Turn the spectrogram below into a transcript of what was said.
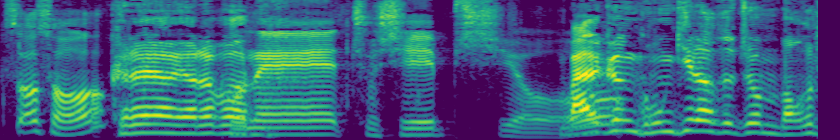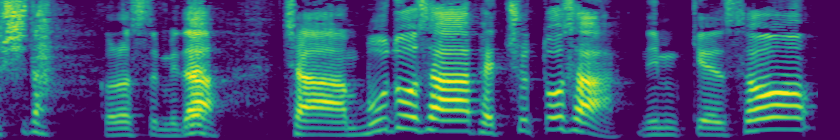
써서 그래요, 여러분. 보내 주십시오. 맑은 공기라도 좀 먹읍시다. 그렇습니다. 자, 무도사 배추도사 님께서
